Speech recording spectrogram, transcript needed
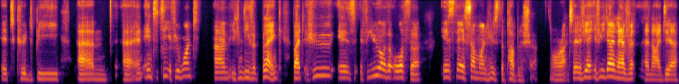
it could be um, uh, an entity. If you want, um, you can leave it blank. But who is, if you are the author, is there someone who's the publisher? All right. So if you if you don't have an idea,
